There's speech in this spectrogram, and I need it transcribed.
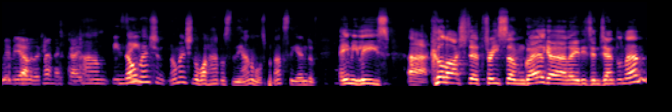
maybe go to the clinic, guys. Um, Be no safe. mention, no mention of what happens to the animals, but that's the end of Amy Lee's uh, Kulash the threesome Gaelga, ladies and gentlemen.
